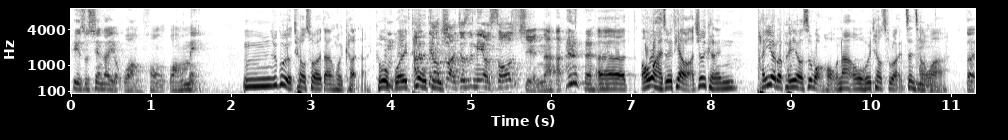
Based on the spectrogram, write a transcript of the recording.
譬如说现在有网红、网美，嗯，如果有跳出来，当然会看啊，可我不会 特地跳出来就是你有搜寻呐、啊。呃，偶尔还是会跳啊，就是可能朋友的朋友是网红，那我会跳出来，正常嘛。对，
